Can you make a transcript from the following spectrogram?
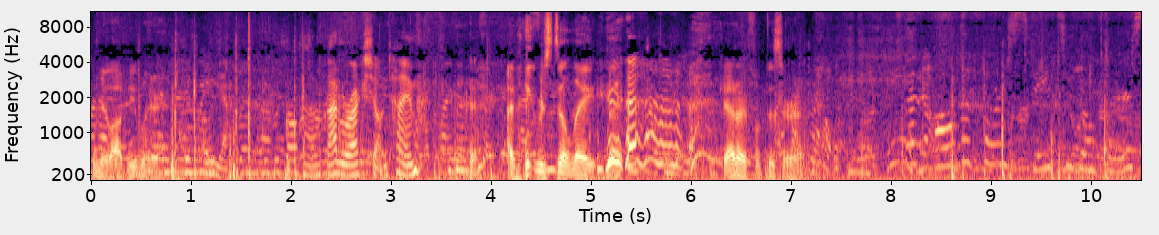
gonna be a lot of people here. oh, glad we're actually on time. I think we're still late. but- Okay, how do I flip this around? That all the four states who go first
